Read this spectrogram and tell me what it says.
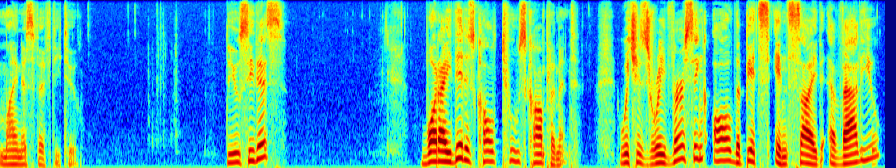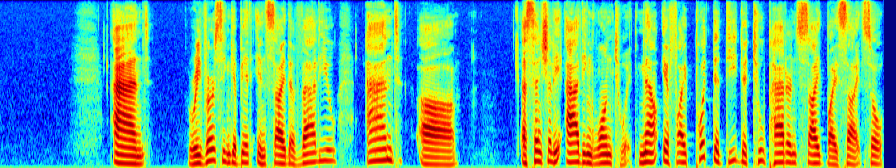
minus 52. Do you see this? What I did is called 2's complement, which is reversing all the bits inside a value and reversing a bit inside a value and uh, essentially adding one to it. Now, if I put the, the two patterns side by side, so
